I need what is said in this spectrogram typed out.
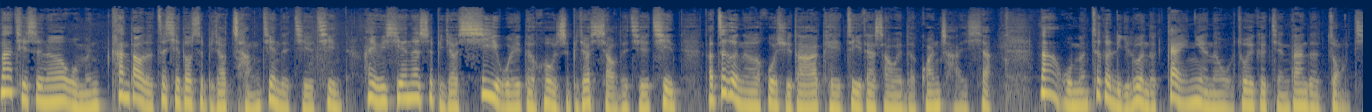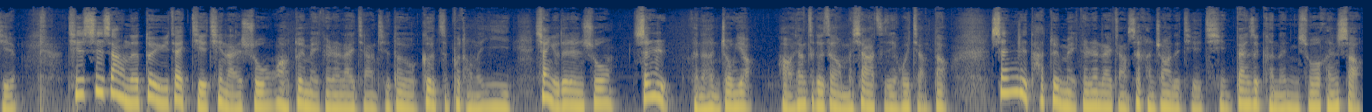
那其实呢，我们看到的这些都是比较常见的节庆，还有一些呢是比较细微的或者是比较小的节庆。那这个呢，或许大家可以自己再稍微的观察一下。那我们这个理论的概念呢，我做一个简单的总结。其实事实上呢，对于在节庆来说啊，对每个人来讲，其实都有各自不同的意义。像有的人说，生日可能很重要。好像这个在我们下次也会讲到，生日它对每个人来讲是很重要的节庆，但是可能你说很少，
